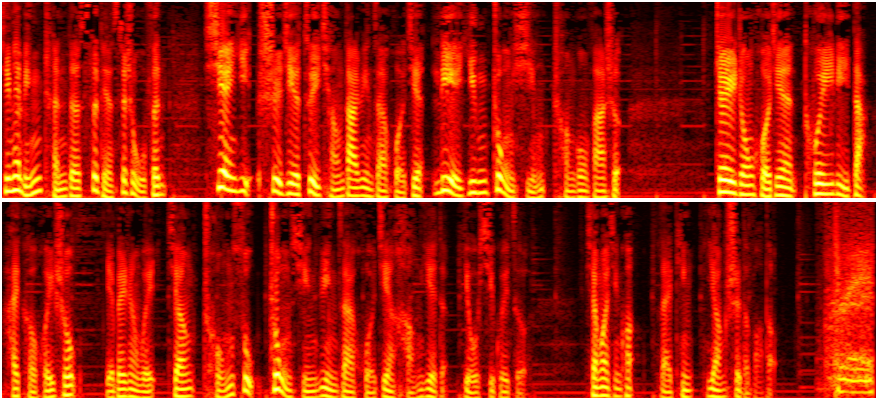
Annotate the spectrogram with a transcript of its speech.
今天凌晨的四点四十五分，现役世界最强大运载火箭猎鹰重型成功发射。这种火箭推力大，还可回收，也被认为将重塑重型运载火箭行业的游戏规则。相关情况，来听央视的报道。Three,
